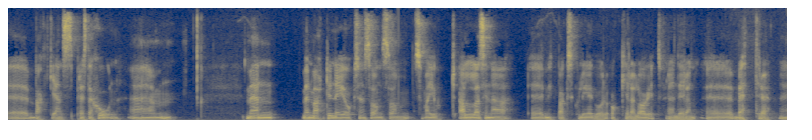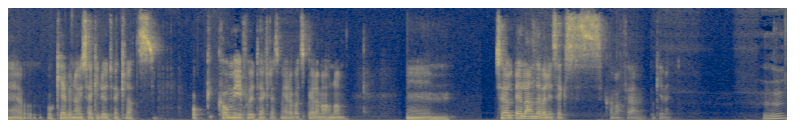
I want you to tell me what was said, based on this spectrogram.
eh, backens prestation. Ehm, men, men Martin är ju också en sån som, som har gjort alla sina Eh, mittbackskollegor och hela laget för den delen eh, bättre. Eh, och Kevin har ju säkert utvecklats och kommer ju få utvecklas mer av att spela med honom. Mm. Så jag, jag landar väl i 6,5 på Kevin. Mm.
